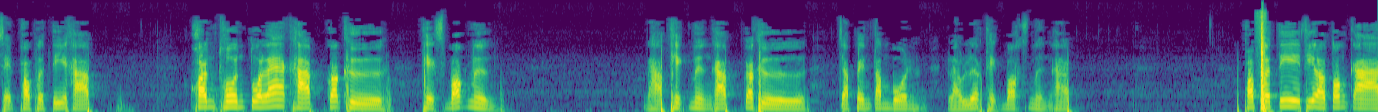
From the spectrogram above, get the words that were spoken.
set property ครับคอนโทรลตัวแรกครับก็คือ text box 1 นะครับ text 1 ครับ ก็คือจะเป็นตำบลเราเลือก text box 1 ครับ property ที่เราต้องการ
